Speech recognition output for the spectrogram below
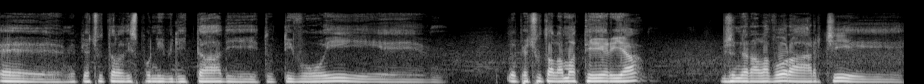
Eh, mi è piaciuta la disponibilità di tutti voi, mi è piaciuta la materia, bisognerà lavorarci,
